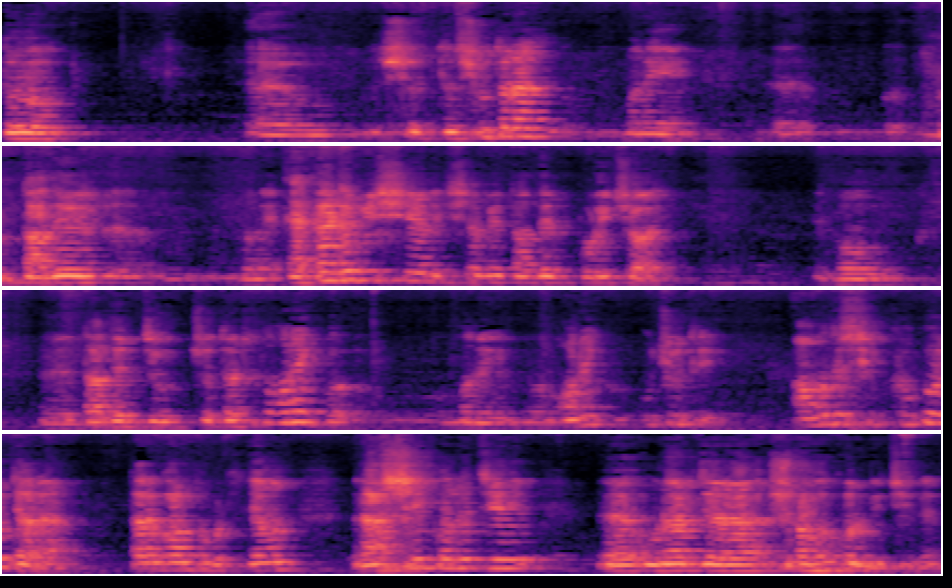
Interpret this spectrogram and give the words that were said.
তো সুতরাং মানে তাদের মানে একাডেমিশিয়ান হিসাবে তাদের পরিচয় এবং তাদের যে উচ্চতা তো অনেক মানে অনেক উঁচুতে। আমাদের শিক্ষকও যারা, তারা গল্প করছে। যেমন রাজশাহী কলেজে ওনার যারা সহকর্মী ছিলেন,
